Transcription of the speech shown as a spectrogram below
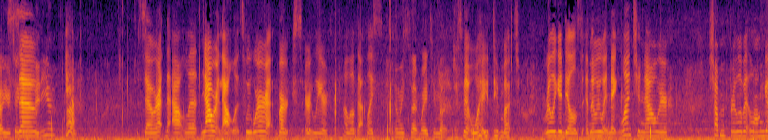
Oh, you're taking So- a video? yeah. Oh. So we're at the outlet. Now we're at the outlets. We were at Burke's earlier. I love that place. And we spent way too much. Spent way too much. Really good deals. And then we went and ate lunch, and now we're shopping for a little bit longer.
